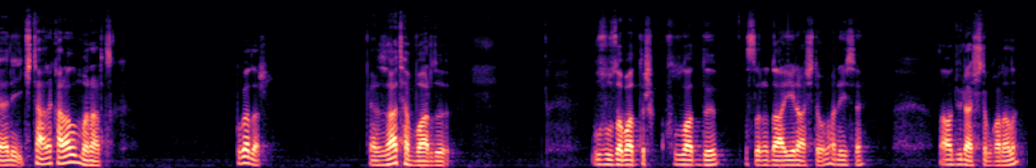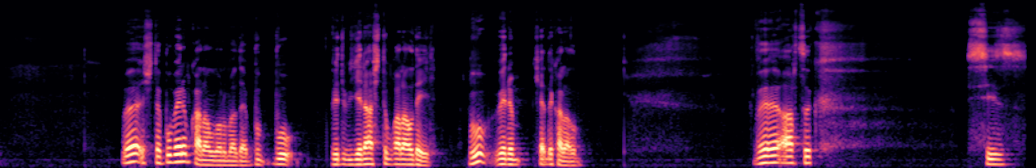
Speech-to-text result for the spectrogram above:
Yani iki tane kanalım var artık. Bu kadar. Yani zaten vardı. Uzun zamandır kullandığım. Sonra daha yeni açtım ama neyse. Daha dün açtım kanalı. Ve işte bu benim kanal normalde. Bu, bu benim yeni açtığım kanal değil. Bu benim kendi kanalım. Ve artık siz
